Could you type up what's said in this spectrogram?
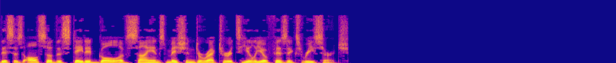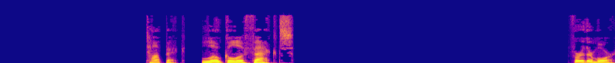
This is also the stated goal of Science Mission Directorate's heliophysics research. Local effects Furthermore,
